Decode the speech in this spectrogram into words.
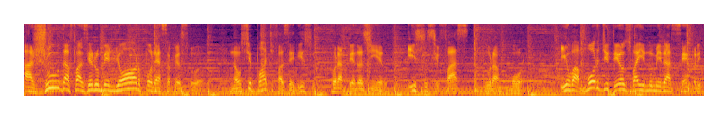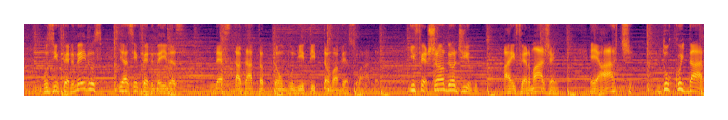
ajuda a fazer o melhor por essa pessoa. Não se pode fazer isso por apenas dinheiro. Isso se faz por amor. E o amor de Deus vai iluminar sempre os enfermeiros e as enfermeiras desta data tão bonita e tão abençoada. E fechando, eu digo: a enfermagem é a arte do cuidar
